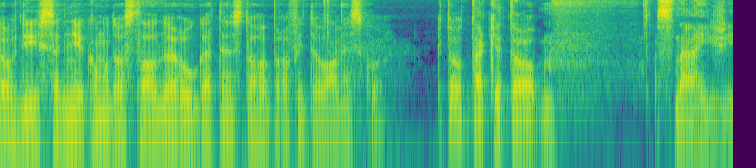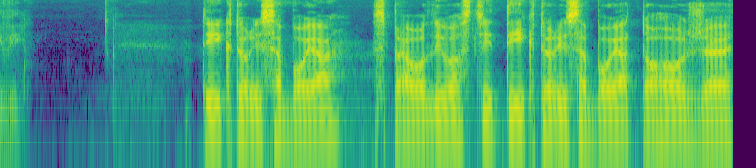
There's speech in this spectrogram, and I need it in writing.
to vždy sa niekomu dostalo do rúk a ten z toho profitoval neskôr. Kto takéto snahy živí? Tí, ktorí sa boja spravodlivosti, tí, ktorí sa boja toho, že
